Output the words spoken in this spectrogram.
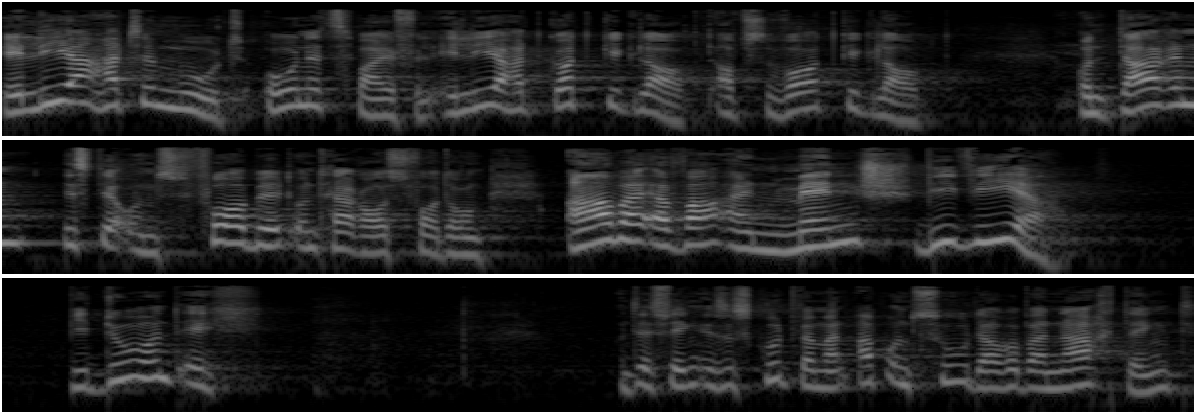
Elia hatte Mut, ohne Zweifel. Elia hat Gott geglaubt, aufs Wort geglaubt. Und darin ist er uns Vorbild und Herausforderung. Aber er war ein Mensch wie wir, wie du und ich. Und deswegen ist es gut, wenn man ab und zu darüber nachdenkt,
